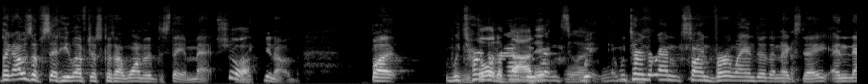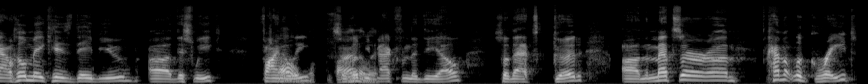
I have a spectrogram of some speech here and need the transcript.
like I was upset he left just because I wanted him to stay a Met. Sure, like, you know, but we turned around. We, like, we, we, turned around and signed Verlander the next day, and now he'll make his debut uh, this week. Finally, oh, finally, so he'll be back from the DL. So that's good. Uh, the Mets are uh, haven't looked great.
